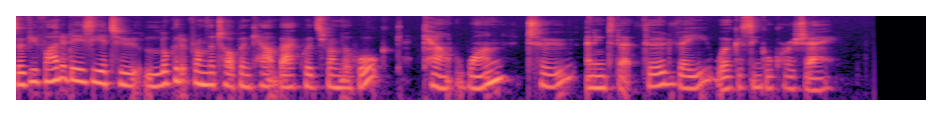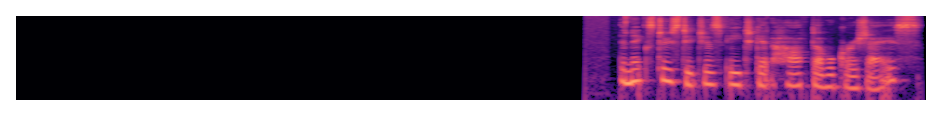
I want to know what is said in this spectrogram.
So if you find it easier to look at it from the top and count backwards from the hook, count one, two, and into that third V, work a single crochet. The next two stitches each get half double crochets.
